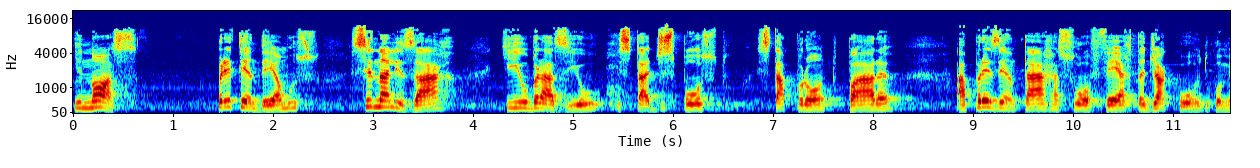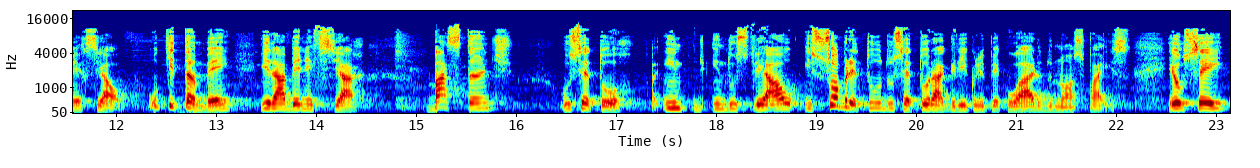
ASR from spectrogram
E nós pretendemos sinalizar que o Brasil está disposto, está pronto para apresentar a sua oferta de acordo comercial, o que também irá beneficiar bastante o setor industrial e, sobretudo, o setor agrícola e pecuário do nosso país. Eu sei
